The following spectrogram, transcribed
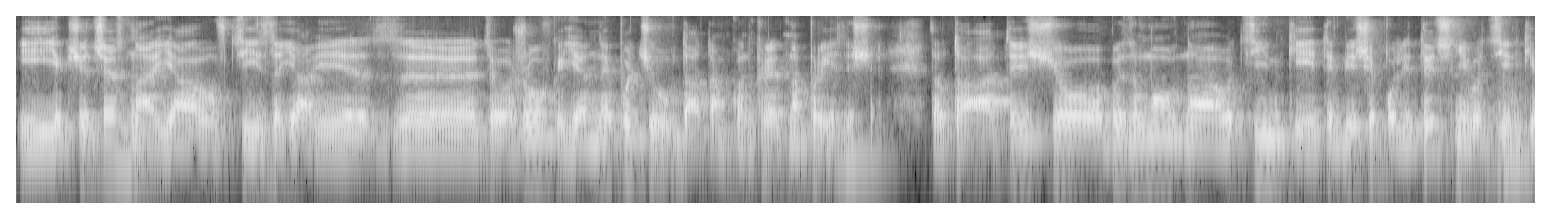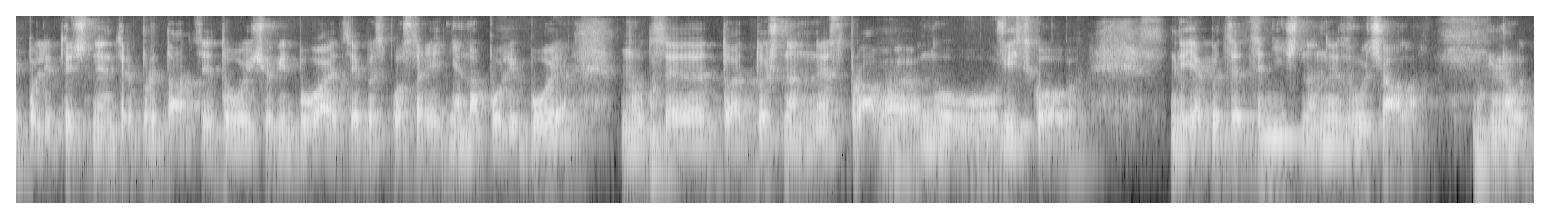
І якщо чесно, я в цій заяві з е, цього жовка я не почув да там конкретно прізвище. Тобто, а те, що безумовно оцінки, тим більше політичні оцінки, політичні інтерпретації того, що відбувається безпосередньо на полі бою, ну це то точно не справа ну військових як би це цинічно не звучало. Ну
